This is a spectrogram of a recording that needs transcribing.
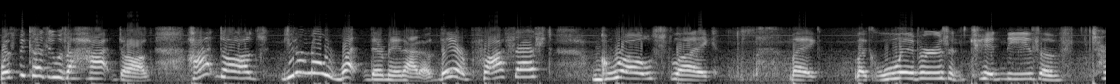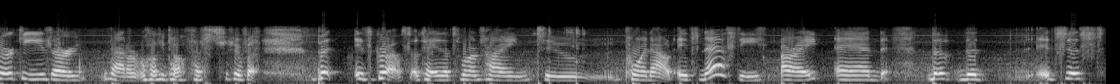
was because it was a hot dog. Hot dogs, you don't know what they're made out of. They are processed, gross, like, like, like livers and kidneys of turkeys, or I don't really know if that's true, but, but it's gross. Okay, that's what I'm trying to point out. It's nasty, all right, and the the, it's just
